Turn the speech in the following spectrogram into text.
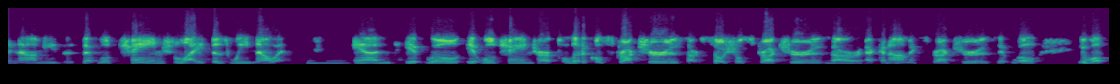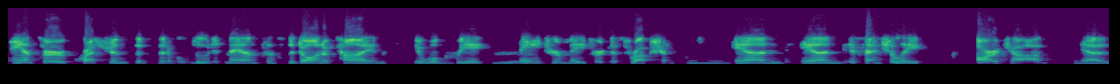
tsunami that, that will change life as we know it. Mm-hmm. And it will it will change our political structures, our social structures, mm-hmm. our economic structures. It will it will answer questions that, that have eluded man since the dawn of time. It will mm-hmm. create major, major disruption. Mm-hmm. And and essentially our job mm-hmm. as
